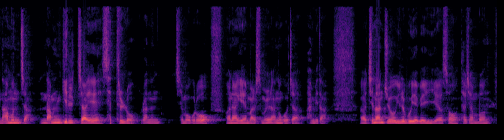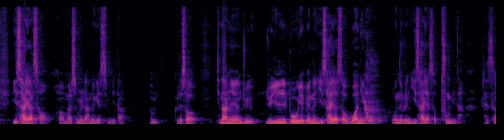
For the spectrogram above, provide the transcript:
남은 자, 남길 자의 세틀로라는 제목으로 언약의 말씀을 나누고자 합니다. 어, 지난주 일부 예배에 이어서 다시 한번 이사야서 어, 말씀을 나누겠습니다. 음, 그래서 지난주 일부 예배는 이사야서 1이고 오늘은 이사야서 2입니다. 그래서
